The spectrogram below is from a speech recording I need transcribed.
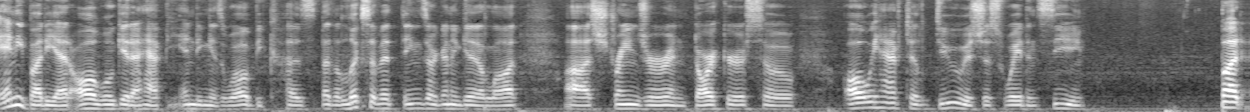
anybody at all will get a happy ending as well because by the looks of it things are going to get a lot uh, stranger and darker so all we have to do is just wait and see. But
